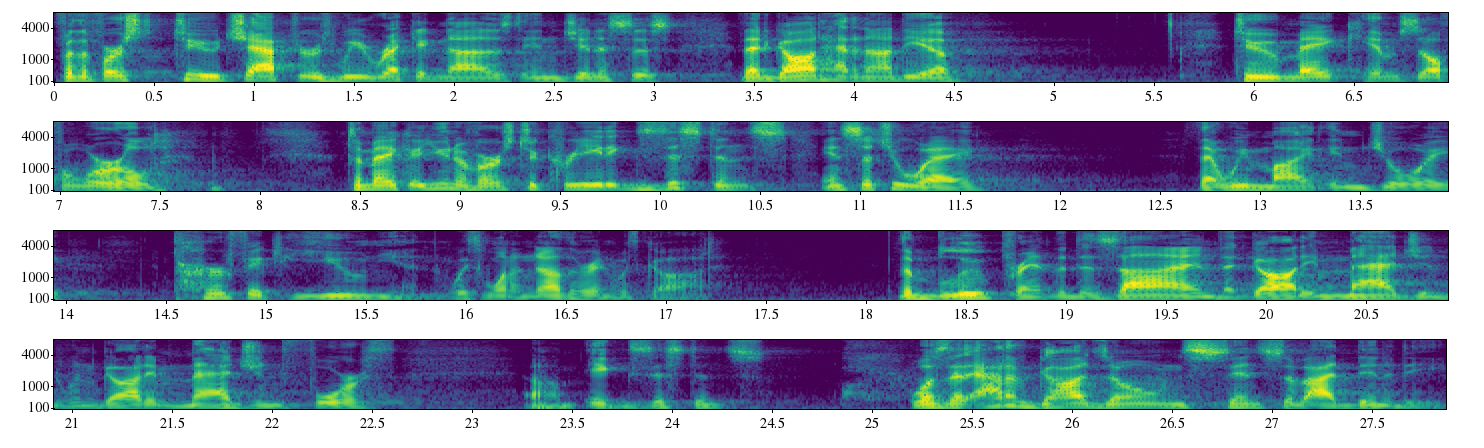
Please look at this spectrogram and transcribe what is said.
For the first two chapters, we recognized in Genesis that God had an idea to make himself a world, to make a universe, to create existence in such a way that we might enjoy perfect union with one another and with God. The blueprint, the design that God imagined when God imagined forth um, existence was that out of God's own sense of identity,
